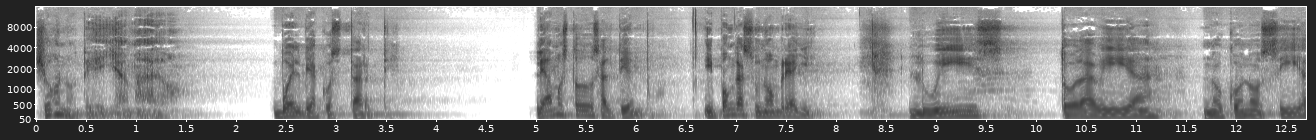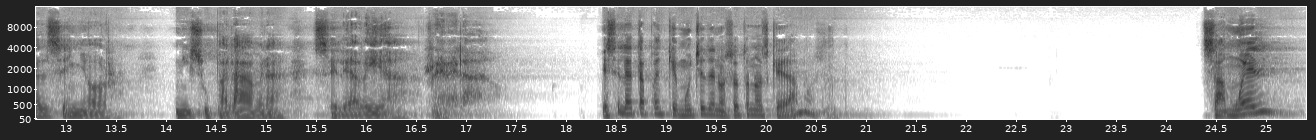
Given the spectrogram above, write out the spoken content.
yo no te he llamado. Vuelve a acostarte. Leamos todos al tiempo y ponga su nombre allí. Luis todavía no conocía al Señor, ni su palabra se le había revelado. Esa es la etapa en que muchos de nosotros nos quedamos. Samuel,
